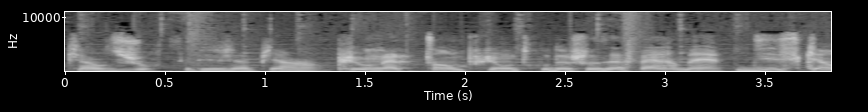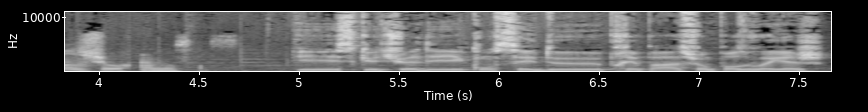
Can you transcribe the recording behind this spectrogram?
15 jours, c'est déjà bien. Plus on a de temps, plus on trouve de choses à faire, mais 10-15 jours, à mon sens. Et est-ce que tu as des conseils de préparation pour ce voyage?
